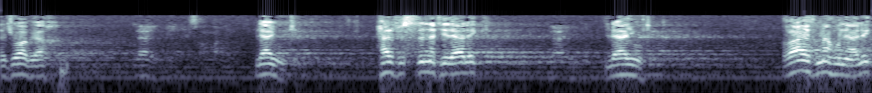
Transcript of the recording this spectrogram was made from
الجواب يا أخ لا يوجد هل في السنة ذلك؟ لا يوجد. غاية ما هنالك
